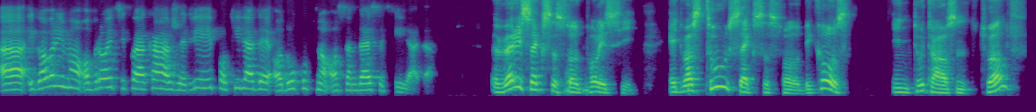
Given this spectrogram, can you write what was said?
A, I govorimo o brojci koja kaže 2500 od ukupno 80.000. A very successful policy. It was too successful because in 2012,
